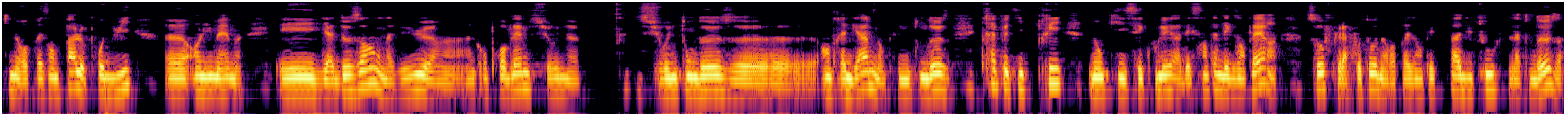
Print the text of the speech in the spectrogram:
qui ne représentent pas le produit euh, en lui-même. Et il y a deux ans, on avait eu un gros problème sur une sur une tondeuse euh, entrée de gamme, donc une tondeuse très petit prix, donc qui s'écoulait à des centaines d'exemplaires, sauf que la photo ne représentait pas du tout la tondeuse,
